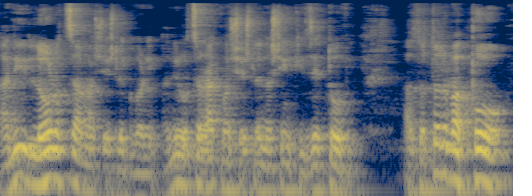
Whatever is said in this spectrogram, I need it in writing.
אני לא רוצה מה שיש לגברים, אני רוצה רק מה שיש לנשים כי זה טוב. אז אותו דבר פה,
